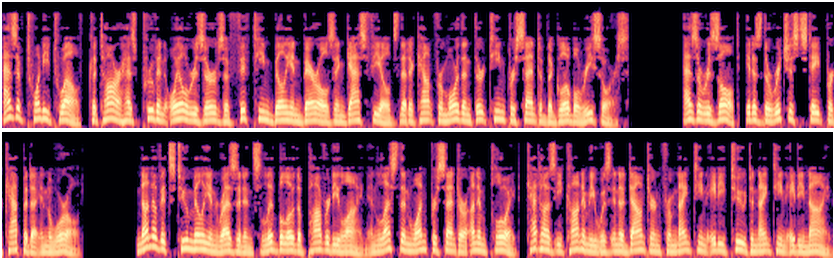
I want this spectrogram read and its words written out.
As of 2012, Qatar has proven oil reserves of 15 billion barrels and gas fields that account for more than 13% of the global resource. As a result, it is the richest state per capita in the world. None of its 2 million residents live below the poverty line and less than 1% are unemployed. Qatar's economy was in a downturn from 1982 to 1989.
